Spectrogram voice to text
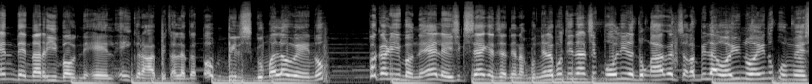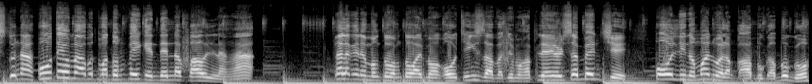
And then na-rebound ni LA, grabe talaga to, ang bilis gumalaw eh, no? Pagka-rebound ni LA, 6 seconds at tinakbo nila. Buti na si Poli na agad sa kabila. Ayun, ayun, pumesto na. Buti umabot pa tong fake and then na-foul na nga. Talaga namang tuwang-tuwa yung mga coaching staff at yung mga players sa bench eh. Poli naman walang kabog-abog oh.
